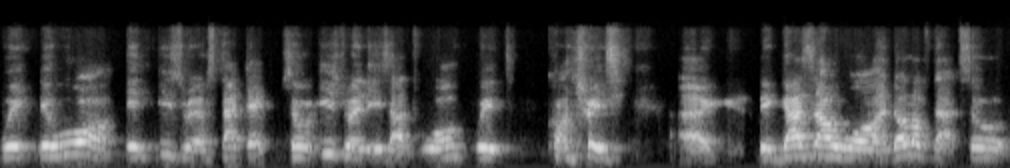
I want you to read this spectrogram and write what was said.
we, the war in Israel started. So Israel is at war with countries, uh, the Gaza war and all of that. So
